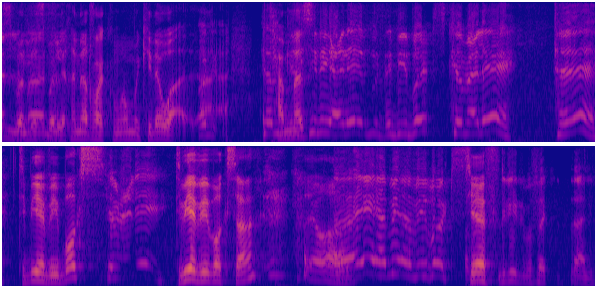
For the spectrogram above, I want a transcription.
اصبر اصبر لي خليني ارفعكم أمي كذا واتحمس قلت لي عليه في بوكس كم عليه؟ ها؟ تبيها في بوكس كم عليه؟ تبيها في بوكس ها حيوان اي أبيها في بوكس شوف. دقيقة بفكر الثاني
